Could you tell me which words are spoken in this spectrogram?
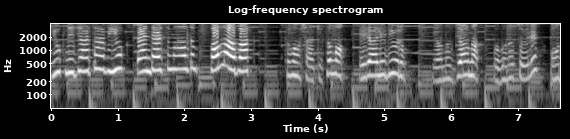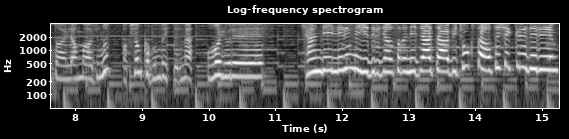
Yok Necati abi yok ben dersimi aldım. Vallahi bak. Tamam Şakir tamam helal ediyorum. Yalnız Canan babana söyle 10 tane lahmacunu akşam kapımda isterim ha. Ona göre. Kendi ellerimle yedireceğim sana Necati abi. Çok sağ ol teşekkür ederim.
